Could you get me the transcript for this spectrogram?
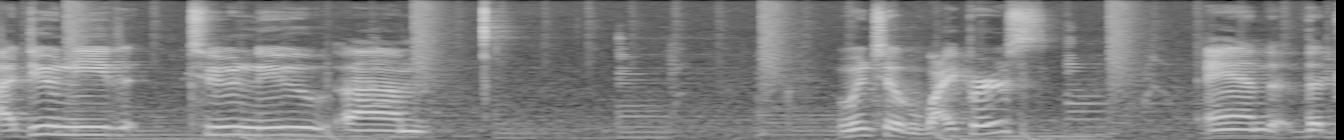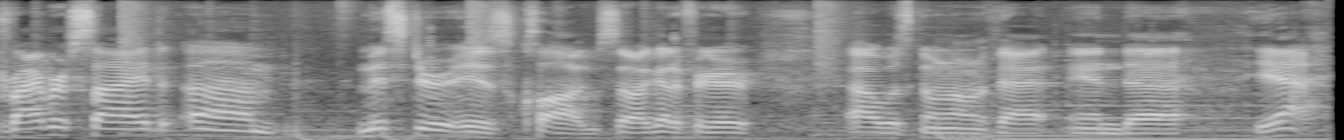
I do need two new um, windshield wipers and the driver's side um, mister is clogged so I gotta figure out what's going on with that. And uh, yeah.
